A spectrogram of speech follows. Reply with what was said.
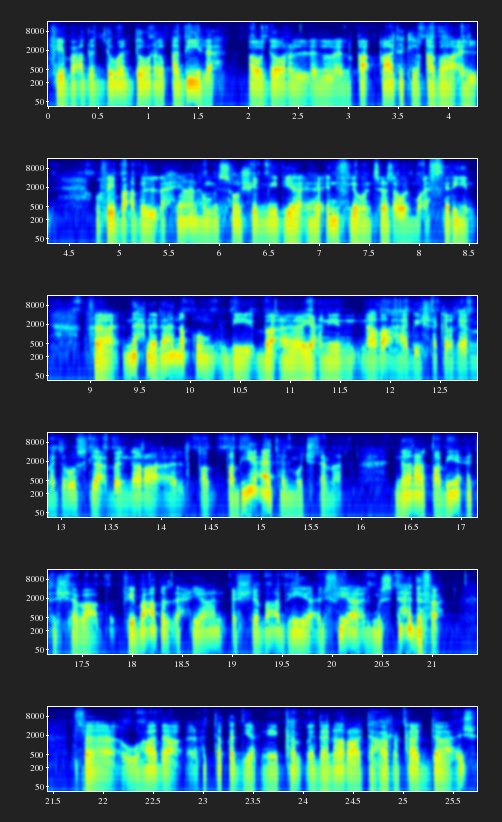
في بعض الدول دور القبيلة أو دور قادة القبائل. وفي بعض الأحيان هم ال social media influencers أو المؤثرين. فنحن لا نقوم ب يعني نضعها بشكل غير مدروس لا بل نرى طبيعة المجتمع نرى طبيعة الشباب. في بعض الأحيان الشباب هي الفئة المستهدفة. ف وهذا أعتقد يعني كم إذا نرى تحركات داعش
